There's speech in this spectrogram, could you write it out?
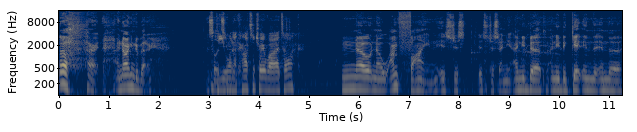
Ugh, all right. I know I can do better. So do you want to concentrate while I talk? No, no, I'm fine. It's just it's just I need I need to I need to get in the in the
